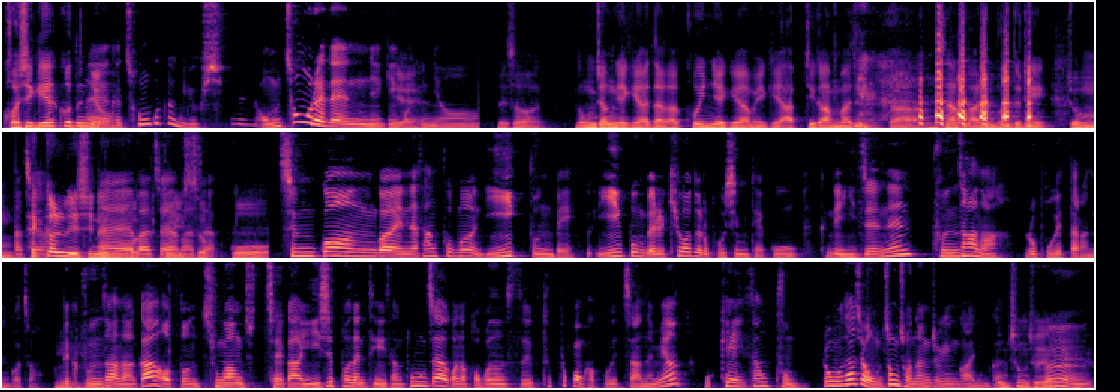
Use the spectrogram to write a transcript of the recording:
거시기 했거든요. 네, 그 1960년 엄청 오래된 얘기거든요. 그래서 농장 얘기하다가 코인 얘기하면 이게 앞뒤가 안 맞으니까 항상 많은 분들이 좀 맞아요. 헷갈리시는 네, 것도 맞아요, 맞아요. 있었고 증권과 있는 상품은 이익 분배, 이익 분배를 키워드로 보시면 되고, 근데 이제는 분산화로 보겠다라는 거죠. 근데 그 음. 분산화가 어떤 중앙 주체가 20% 이상 통제하거나 거버넌스 투표권 갖고 있지 않으면 오케이 상품. 이런 거 사실 엄청 전향적인 거 아닌가요? 엄청 전향적이에요. 네.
